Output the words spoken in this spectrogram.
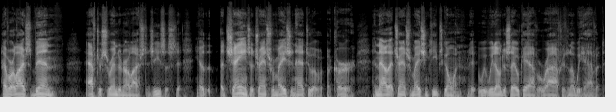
have our lives been after surrendering our lives to Jesus. You know, a change, a transformation had to occur, and now that transformation keeps going. It, we, we don't just say, "Okay, I've arrived," because no, we haven't.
